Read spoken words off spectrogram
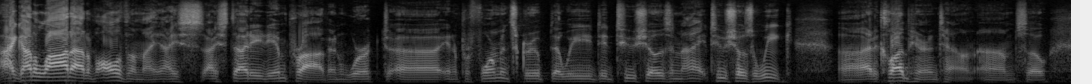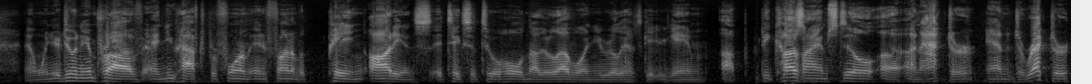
I got a lot out of all of them. I, I, I studied improv and worked uh, in a performance group that we did two shows a night, two shows a week uh, at a club here in town. Um, so and when you're doing improv and you have to perform in front of a paying audience, it takes it to a whole nother level and you really have to get your game up. Because I am still uh, an actor and a director,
